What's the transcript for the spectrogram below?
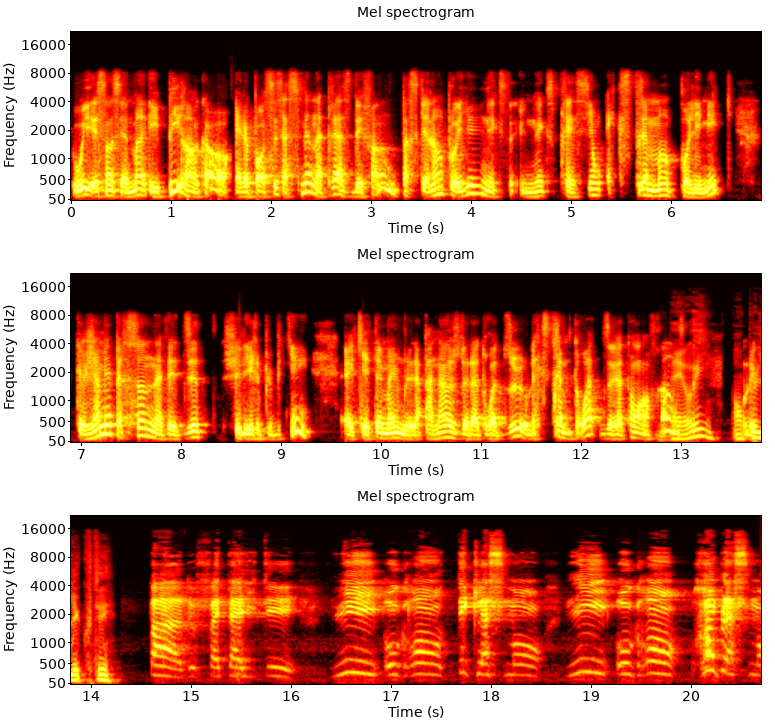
Oui, essentiellement. Et pire encore, elle a passé sa semaine après à se défendre parce qu'elle a employé une, ex- une expression extrêmement polémique que jamais personne n'avait dite chez les Républicains, euh, qui était même l'apanage de la droite dure, l'extrême droite, dirait-on en France. Ben oui, on On peut l'écouter. Pas de fatalité, ni au grand déclassement, ni au grand remplacement.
